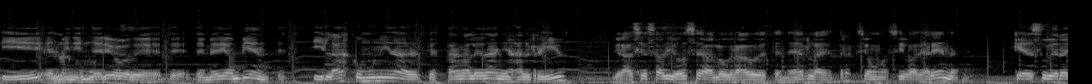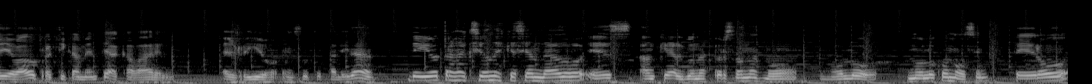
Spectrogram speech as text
y el Ministerio de, de, de, Medio Ambiente y las comunidades que están aledañas al río, gracias a Dios se ha logrado detener la extracción masiva de arena, que eso hubiera llevado prácticamente a acabar el, el río en su totalidad. De otras acciones que se han dado es, aunque algunas personas no, no, lo, no lo conocen, pero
